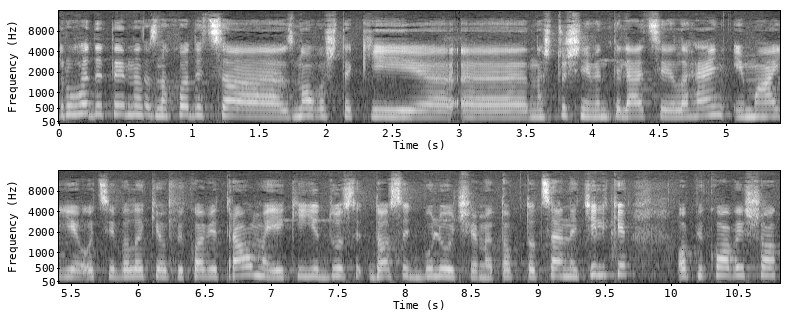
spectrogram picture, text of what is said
Друга дитина знаходиться знову ж таки е, на штучній вентиляції легень і має оці великі опікові травми, які є досить, болючими. Тобто, це не тільки опіковий шок,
